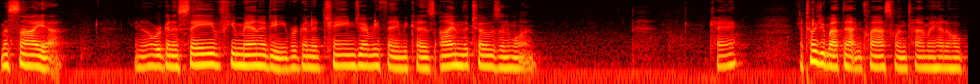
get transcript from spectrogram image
Messiah. You know, we're going to save humanity. We're going to change everything because I'm the chosen one. Okay? I told you about that in class one time. I had a whole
